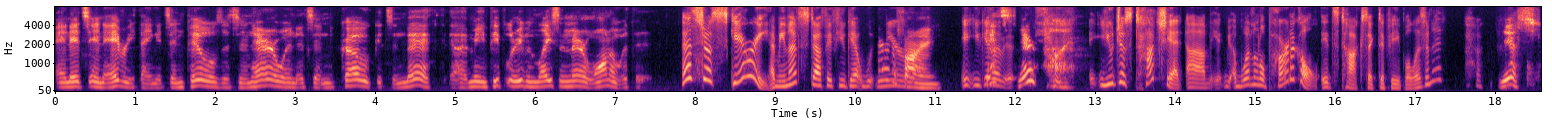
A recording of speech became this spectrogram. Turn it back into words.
And it's in everything. It's in pills, it's in heroin, it's in coke, it's in meth. I mean, people are even lacing marijuana with it. That's just scary. I mean, that stuff. If you get w- near, Terrifying. it, you get It's a, terrifying. you just touch it. Um, it- one little particle, it's toxic to people, isn't it? Yes,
